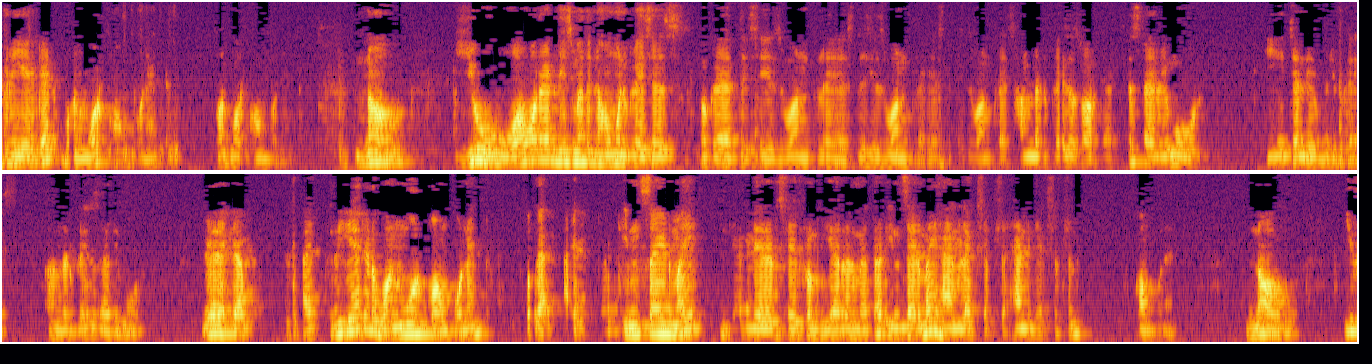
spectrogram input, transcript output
created one more component. One more component. Now you override this method in how many places? Okay this is one place this is one place this is one place. 100 places are just i removed each and every place. 100 places i removed where i kept i created one more component. Okay i kept inside my get derived state from the error method inside my handle exception handling exception component. Now if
